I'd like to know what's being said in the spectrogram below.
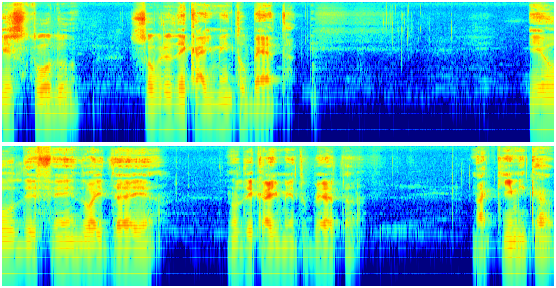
Estudo sobre o decaimento beta. Eu defendo a ideia no decaimento beta, na química,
